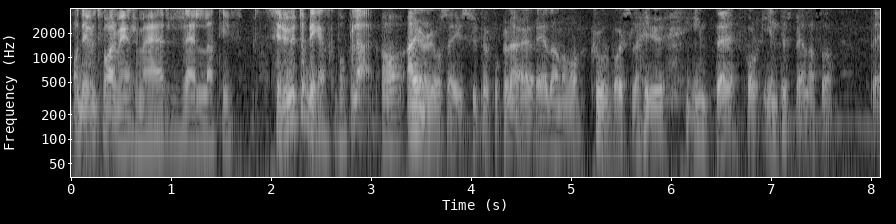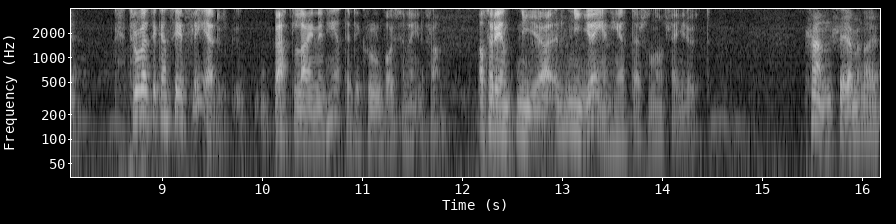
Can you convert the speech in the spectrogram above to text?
Och det är väl två arméer som är relativt, ser ut att bli ganska populär. Ja, Iron Jaws är ju superpopulära redan och Cruel Boys lär ju inte folk inte spela så det Tror du att vi kan se fler Battleline-enheter till Cruel Boysen längre fram? Alltså rent nya, nya enheter som de slänger ut. Kanske, jag menar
